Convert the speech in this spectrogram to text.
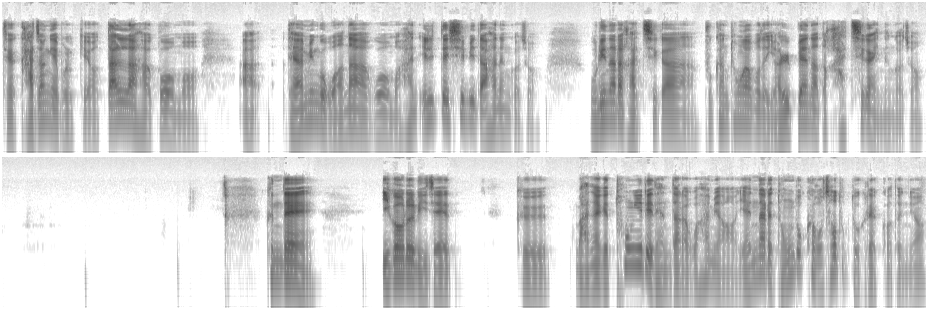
제가 가정해 볼게요. 달러하고 뭐 아, 대한민국 원화하고 뭐 한 1대 10이다 하는 거죠. 우리나라 가치가 북한 통화보다 10배나 더 가치가 있는 거죠. 근데 이거를 이제 그 만약에 통일이 된다라고 하면 옛날에 동독하고 서독도 그랬거든요.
